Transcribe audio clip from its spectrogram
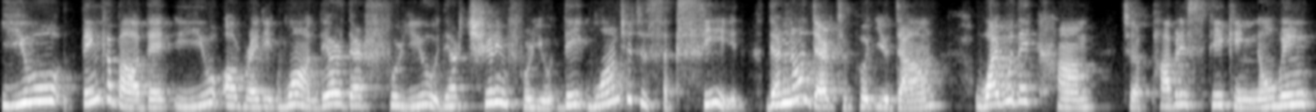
you think about that you already won. They're there for you. They're cheering for you. They want you to succeed. They're not there to put you down. Why would they come to public speaking knowing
